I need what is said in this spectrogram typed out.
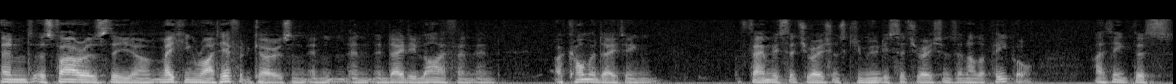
And as far as the uh, making right effort goes in, in, in, in daily life and, and accommodating family situations, community situations, and other people, I think this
